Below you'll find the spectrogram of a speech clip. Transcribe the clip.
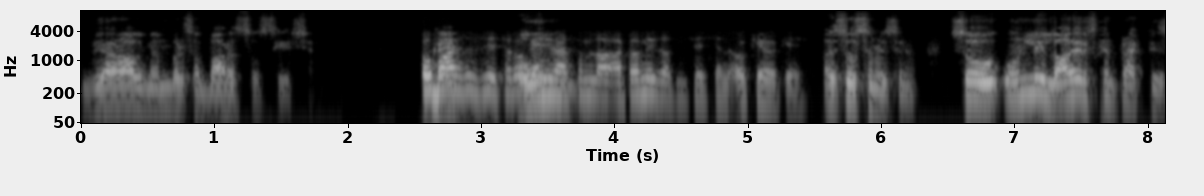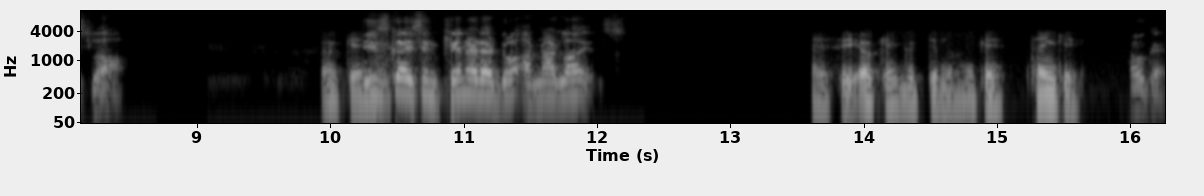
We are all members of bar association. Oh, Okay. bar association. Okay, you have some law, attorneys association. Okay, okay, Association. So only lawyers can practice law. okay. These guys in Canada do, are not lawyers. I see. Okay, good to know. Okay, thank you. Okay.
